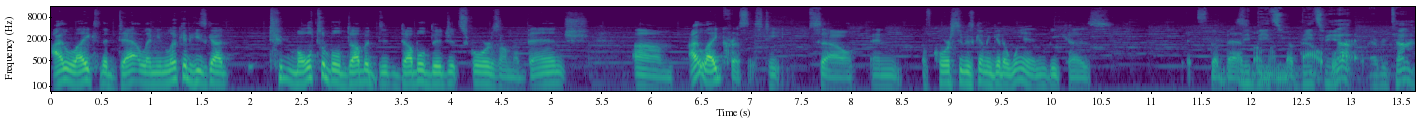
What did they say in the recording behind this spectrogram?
I like the depth. I mean, look at he's got two multiple double double digit scores on the bench. Um, I like Chris's team. So, and of course, he was going to get a win because it's the best. He beats, the beats me up every time.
